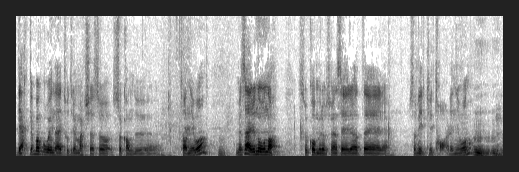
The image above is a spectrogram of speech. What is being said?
det er ikke bare å gå inn der i to-tre matcher, så, så, kan du ta nivå. Mm. Men så er det jo noen da, som kommer opp som jeg ser, at, eh, som virkelig tar det nivået. nå. Mm, mm.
